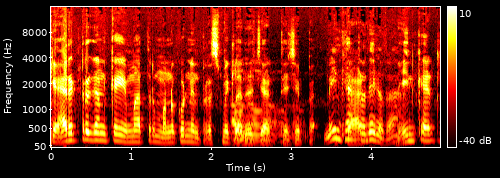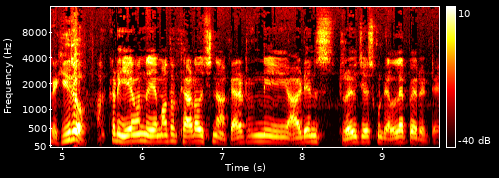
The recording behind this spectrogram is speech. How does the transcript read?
క్యారెక్టర్ కనుక ఏమాత్రం మొన్న కూడా నేను ప్రెస్ మీట్లో అదే చె- చెప్పా. మెయిన్ క్యారెక్టర్ అదే కదా? మెయిన్ క్యారెక్టర్ హీరో అక్కడ ఏమన్నా ఏమాత్రం తేడా వచ్చినా క్యారెక్టర్ని ఆడియన్స్ డ్రైవ్ చేసుకుంటూ వెళ్ళలేకపోయారంటే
